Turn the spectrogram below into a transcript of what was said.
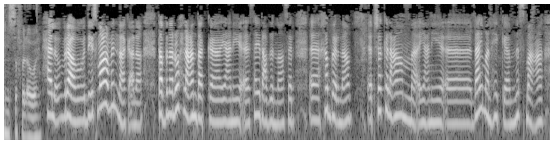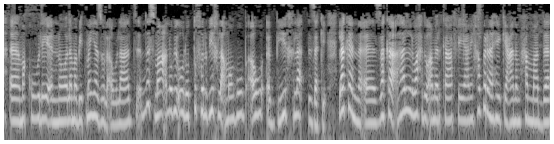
من الصف الأول. حلو برافو بدي أسمعها منك أنا. طب بدنا نروح لعندك آه، يعني آه، سيد عبد الناصر. آه، خبرنا بشكل عام يعني دائما هيك بنسمع مقولة إنه لما بيتميزوا الأولاد بنسمع إنه بيقولوا الطفل بيخلق موهوب أو بيخلق ذكي. لكن الذكاء هل وحده أمر كافي يعني خبرنا هيك عن محمد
